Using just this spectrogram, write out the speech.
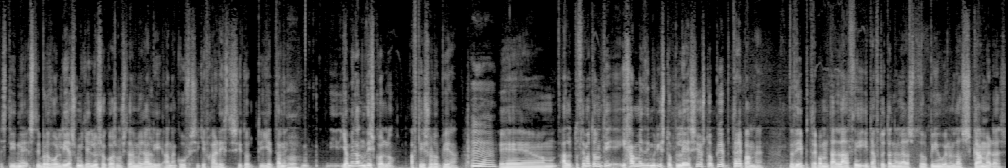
στην, στην προβολή, ας πούμε, γελούσε ο κόσμος. Ήταν μεγάλη ανακούφιση και ευχαρίστηση. Το, ότι- γιατί ήταν, Για μένα ήταν δύσκολο αυτή η ισορροπία. Μμ. Ε, αλλά το θέμα ήταν ότι είχαμε δημιουργήσει το πλαίσιο στο οποίο επιτρέπαμε. Δηλαδή, επιτρέπαμε τα λάθη, είτε αυτό ήταν λάθος του ηθοποιού, ένα λάθος τη κάμερας.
